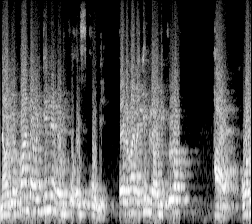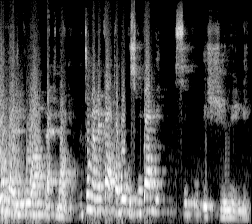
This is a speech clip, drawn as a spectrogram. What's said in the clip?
Na waliopanda wengine walikuwa elfu kumi. Kwa hiyo maana jumla walikuwa haya, Warumu walikuwa laki moja. Mtume amekaa Tabuku siku ngapi? Siku ishirini.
